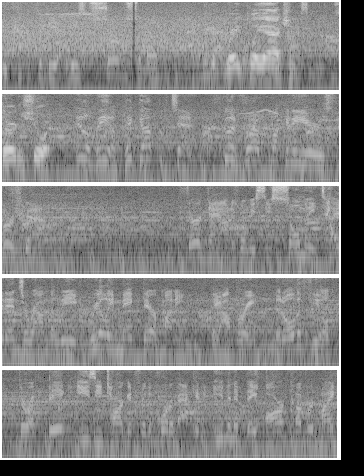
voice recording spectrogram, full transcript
you have to be at least serviceable out of the great play action. Third and short. It'll be a pickup of 10. Good for a Buccaneers first down. Third down is when we see so many tight ends around the league really make their money. They operate in the middle of the field. They're a big, easy target for the quarterback, and even if they are covered, Mike,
